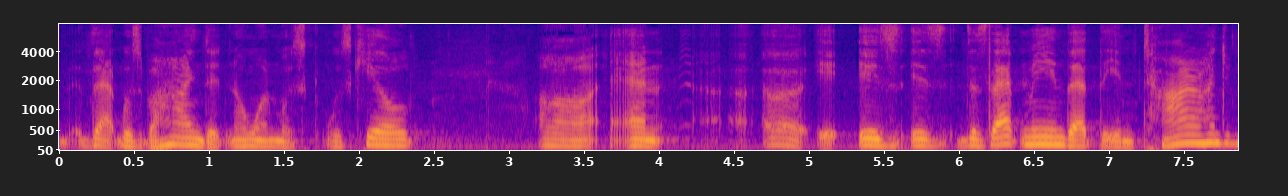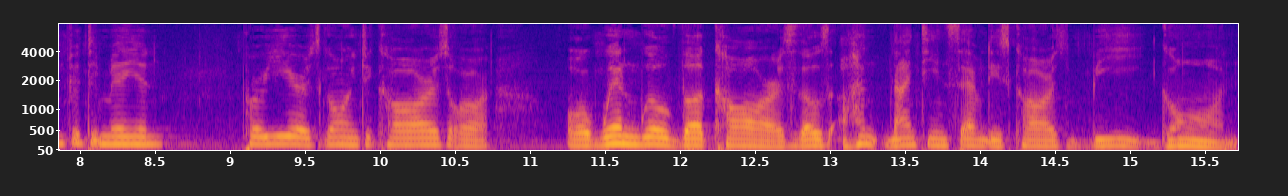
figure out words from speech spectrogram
that was behind it. No one was was killed. Uh, and i- is is does that mean that the entire 150 million per year is going to cars, or or when will the cars, those 1970s cars, be gone?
